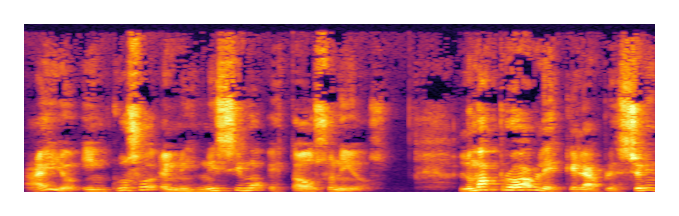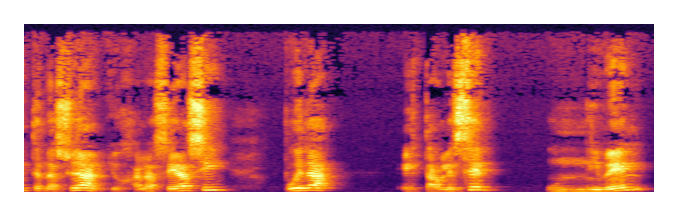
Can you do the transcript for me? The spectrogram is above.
a ello, incluso el mismísimo Estados Unidos. Lo más probable es que la presión internacional, y ojalá sea así, pueda establecer un nivel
